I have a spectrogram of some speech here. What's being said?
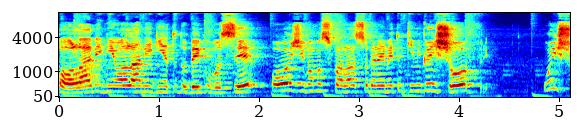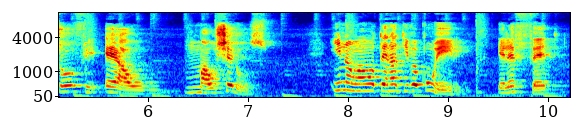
Olá, amiguinho, olá, amiguinha, tudo bem com você? Hoje vamos falar sobre o elemento químico enxofre. O enxofre é algo mal cheiroso e não há alternativa com ele. Ele é fétido,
